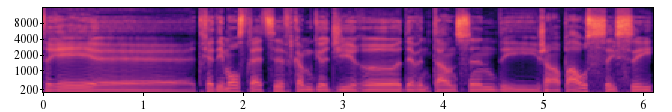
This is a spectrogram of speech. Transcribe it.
très, euh, très démonstratif comme Gojira, Devin Townsend et j'en passe. C'est,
